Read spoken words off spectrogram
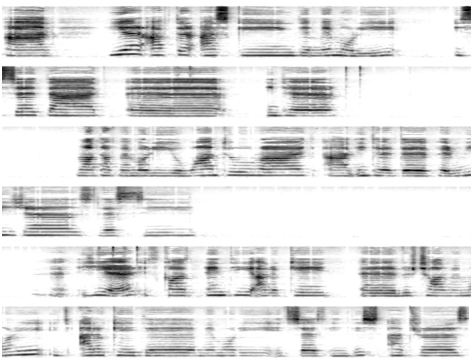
And here after asking the memory it said that uh, enter amount of memory you want to write and enter the permissions. Let's see. Uh, here it's called nt allocate uh, virtual memory. It allocate the memory it says in this address.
